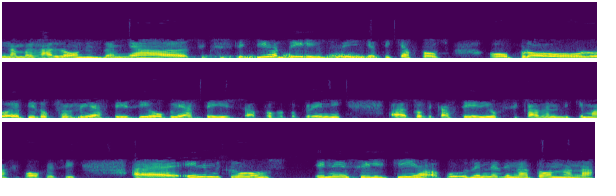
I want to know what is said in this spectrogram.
να μεγαλώνεις με μια σεξιστική αντίληψη, γιατί και αυτός ο, προ, ο επίδοξος βιαστής ή ο βιαστής, αυτό θα το κρίνει το δικαστήριο, φυσικά δεν είναι δική μας υπόθεση, είναι μικρός είναι σε ηλικία που δεν είναι δυνατόν να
